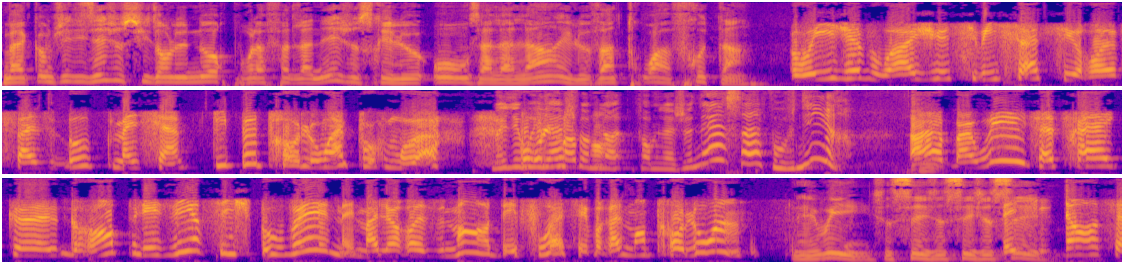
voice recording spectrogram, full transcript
Bah, comme je disais, je suis dans le Nord pour la fin de l'année. Je serai le 11 à Lalin et le 23 à Fretin. Oui, je vois, je suis ça sur euh, Facebook, mais c'est un petit peu trop loin pour moi. Mais les Pour voyages forment la, forment la jeunesse, hein, faut venir. Ah bah oui, ça serait avec euh, grand plaisir si je pouvais, mais malheureusement, des fois, c'est vraiment trop loin. Eh oui, je sais, je sais, je Mais sais. sinon, ça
